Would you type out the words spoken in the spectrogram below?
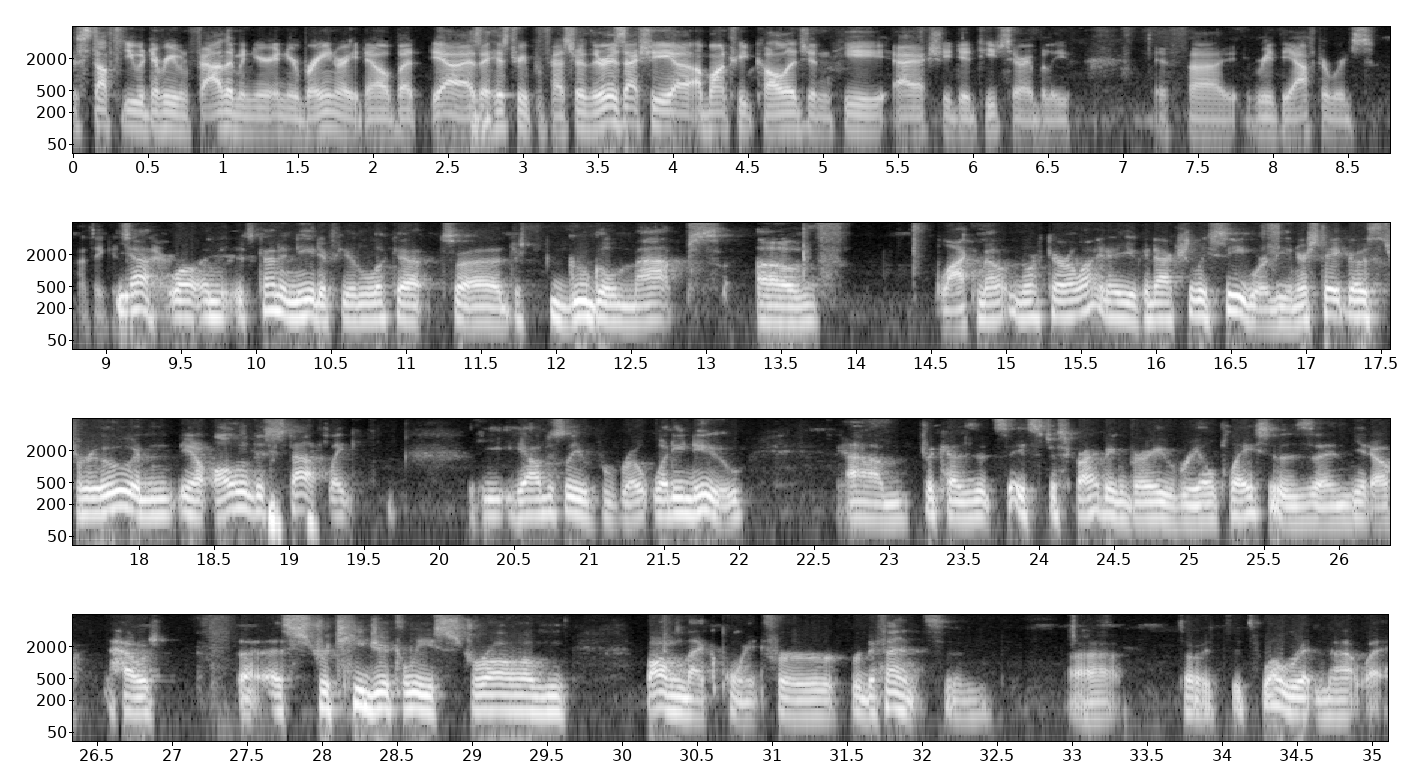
stuff that you would never even fathom in your in your brain right now. But yeah, as a history professor, there is actually a, a Montreat College, and he actually did teach there, I believe. If uh, you read the afterwards, I think it's yeah well and it's kind of neat if you look at uh, just google maps of black mountain north carolina you can actually see where the interstate goes through and you know all of this stuff. Like he, he obviously wrote what he knew um, because it's it's describing very real places and you know how uh, a strategically strong bottleneck point for for defense and uh, so it's, it's well written that way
